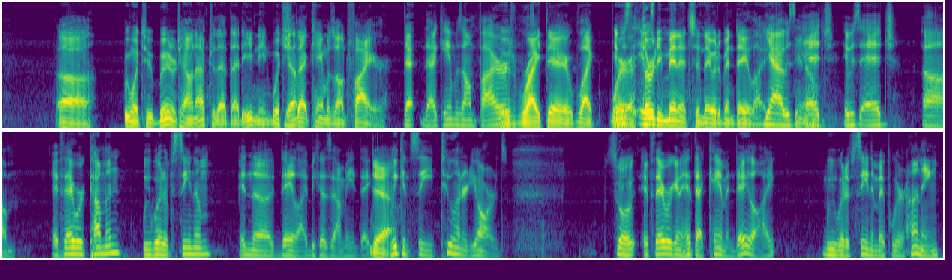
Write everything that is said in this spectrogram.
uh we went to Boonertown after that that evening, which Yep. that cam was on fire. That that cam was on fire. It was right there, like where was- it was- 30 minutes and they would have been daylight. Yeah, it was you know? edge. It was edge. Um, if they were coming, we would have seen them in the daylight because I mean, they Yeah. we can see 200 yards. So if they were going to hit that cam in daylight, we would have seen them if we were hunting,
